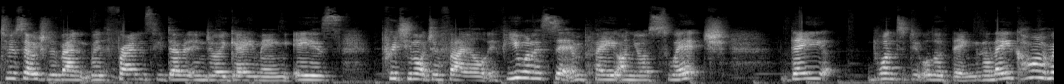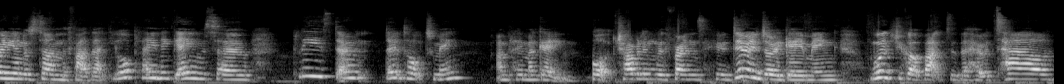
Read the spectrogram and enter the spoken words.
to a social event with friends who don't enjoy gaming is pretty much a fail. If you want to sit and play on your Switch, they want to do other things and they can't really understand the fact that you're playing a game so please don't don't talk to me I'm playing my game. But travelling with friends who do enjoy gaming, once you got back to the hotel,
